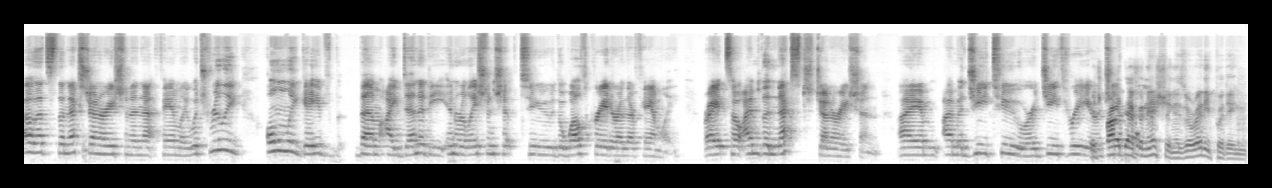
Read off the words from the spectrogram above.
oh that's the next generation in that family which really only gave them identity in relationship to the wealth creator and their family right? So i'm the next generation. I am i'm a g2 or a g3 which by G4. definition is already putting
